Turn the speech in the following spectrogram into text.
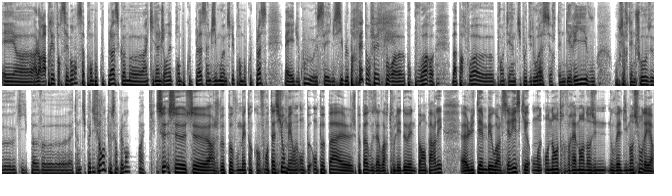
Et euh, alors après, forcément, ça prend beaucoup de place, comme euh, un Kylian Jornet prend beaucoup de place, un Jim Wamsley prend beaucoup de place. Mais du coup, c'est une cible parfaite en fait pour, euh, pour pouvoir bah, parfois pointer un petit peu du doigt certaines dérives ou, certaines choses qui peuvent être un petit peu différentes, tout simplement. Je ne veux pas vous mettre en confrontation, mais on, on peut pas, je ne peux pas vous avoir tous les deux et ne pas en parler. L'UTMB World Series, on, on, entre vraiment dans une nouvelle dimension. D'ailleurs,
